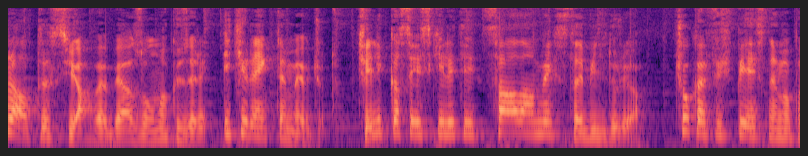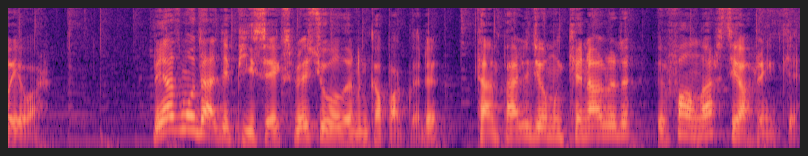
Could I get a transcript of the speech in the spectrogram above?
06 siyah ve beyaz olmak üzere iki renkte mevcut. Çelik kasa iskeleti sağlam ve stabil duruyor. Çok hafif bir esneme payı var. Beyaz modelde PC Express yuvalarının kapakları, temperli camın kenarları ve fanlar siyah renkli.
